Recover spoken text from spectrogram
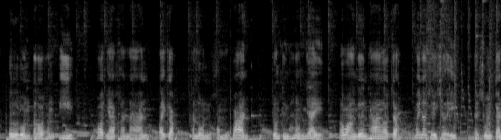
ำเอ่อล้นตลอดทั้งปี ทอดยาวขนานไปกับถนนของหมู่บ้าน จนถึงถนนใหญ่ ระหว่างเดินทางเราจะไม่นั่งเฉยๆ แต่ชวนกัน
